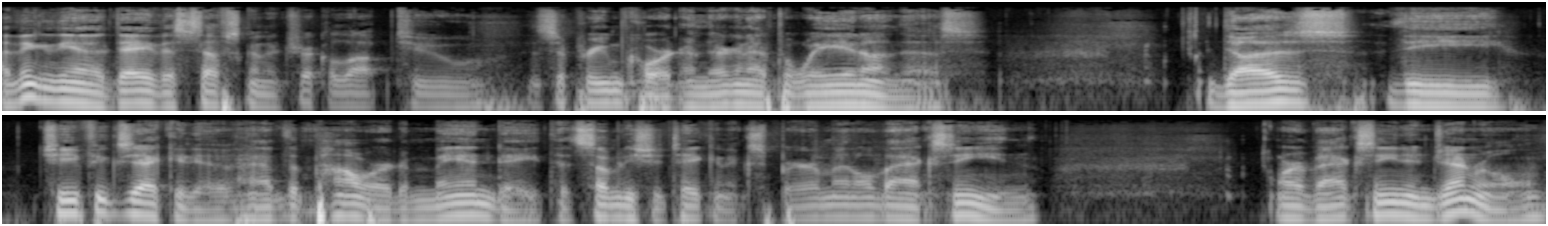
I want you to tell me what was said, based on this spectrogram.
I think at the end of the day, this stuff's going to trickle up to the Supreme Court, and they're going to have to weigh in on this. Does the chief executive have the power to mandate that somebody should take an experimental vaccine or a vaccine in general,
